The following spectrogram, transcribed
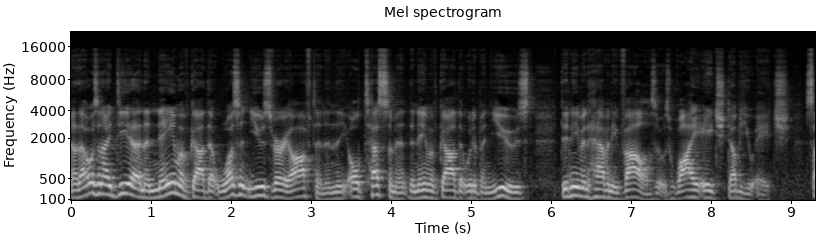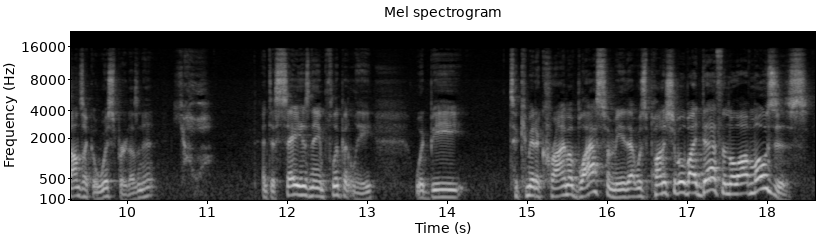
Now, that was an idea and a name of God that wasn't used very often. In the Old Testament, the name of God that would have been used didn't even have any vowels. It was YHWH. Sounds like a whisper, doesn't it? Yahweh. And to say his name flippantly would be to commit a crime of blasphemy that was punishable by death in the law of Moses.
